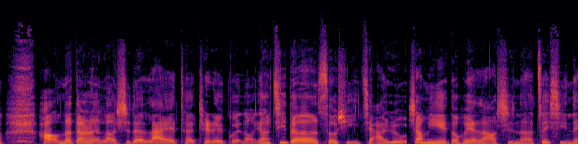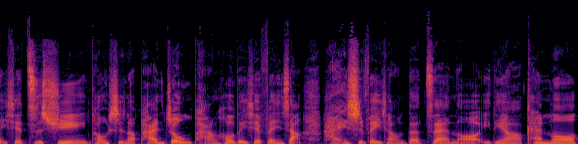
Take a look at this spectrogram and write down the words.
好，那当然老师的 Light Telegram 哦，要记得搜寻加入，上面也都会有老师呢最新的一些资讯，同时呢盘中盘后的一些分享，还是非常的赞哦，一定要看哦。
